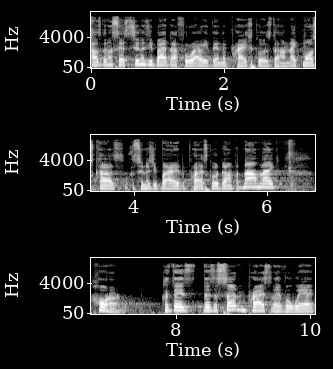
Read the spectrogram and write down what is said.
I, was gonna say as soon as you buy that Ferrari, then the price goes down. Like most cars, as soon as you buy it, the price goes down. But now I'm like, hold on, because there's there's a certain price level where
